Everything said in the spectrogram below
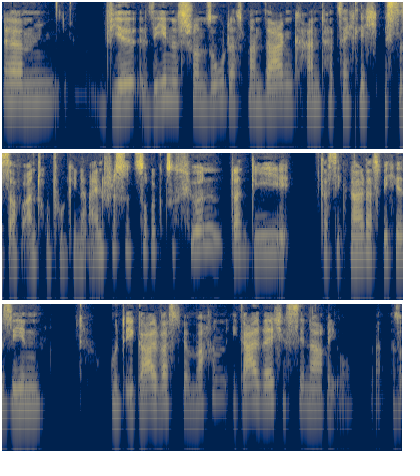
ähm, wir sehen es schon so, dass man sagen kann, tatsächlich ist es auf anthropogene Einflüsse zurückzuführen, da die, das Signal, das wir hier sehen, und egal, was wir machen, egal welches Szenario, also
